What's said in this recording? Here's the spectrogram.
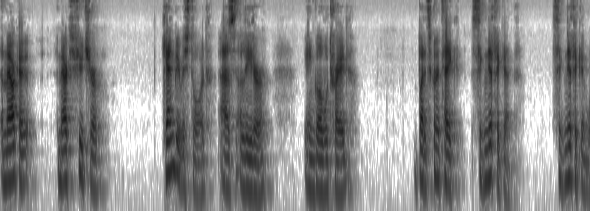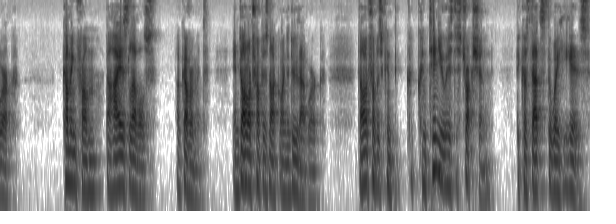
America, America's future can be restored as a leader in global trade, but it's going to take significant, significant work coming from the highest levels of government. And Donald Trump is not going to do that work. Donald Trump is con continue his destruction because that's the way he is.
